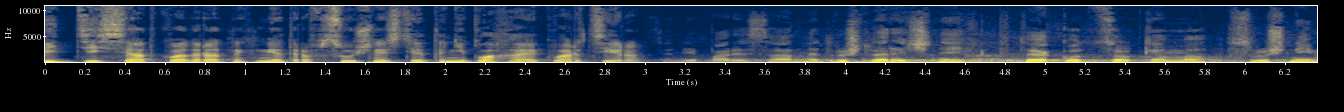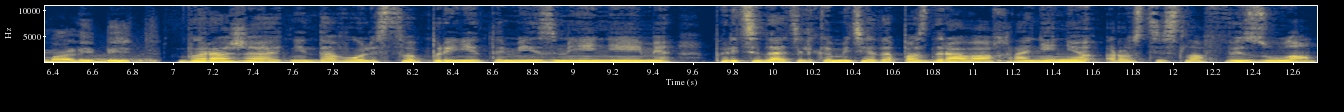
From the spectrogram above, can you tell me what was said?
50 квадратных метров. В сущности, это неплохая квартира. Выражает недовольство принятыми изменениями председатель Комитета по здравоохранению Ростислав Визула.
